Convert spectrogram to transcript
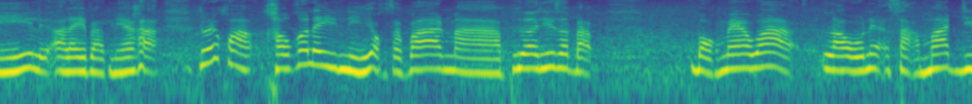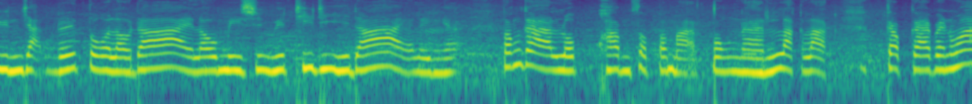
นี้หรืออะไรแบบนี้ค่ะ ด้วยความเขาก็เลยหนีออกจากบ้านมา เพื่อที่จะแบบบอกแม่ว่าเราเนี่ยสามารถยืนหยัดด้วยตัวเราได้ เรามีชีวิตที่ดีได้อะไรเงี้ยต้องการลบความสบประมาทตรงนั้นหลักๆกับกลายเป็นว่า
